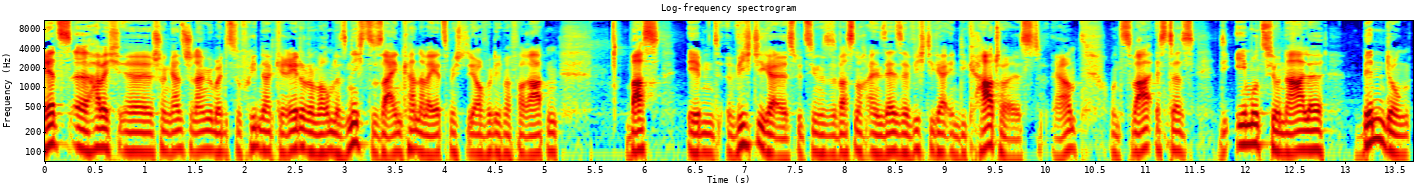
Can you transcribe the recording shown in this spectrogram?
Jetzt äh, habe ich äh, schon ganz schön lange über die Zufriedenheit geredet und warum das nicht so sein kann, aber jetzt möchte ich auch wirklich mal verraten, was eben wichtiger ist, beziehungsweise was noch ein sehr, sehr wichtiger Indikator ist. Ja? Und zwar ist das die emotionale Bindung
